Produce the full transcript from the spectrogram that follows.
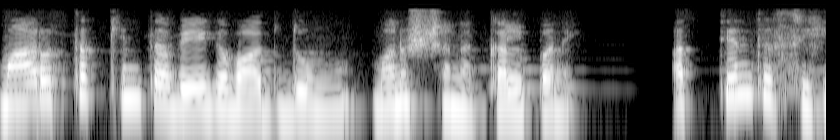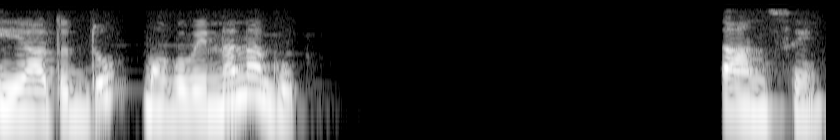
ಮಾರುತಕ್ಕಿಂತ ವೇಗವಾದುದು ಮನುಷ್ಯನ ಕಲ್ಪನೆ. ಅತ್ಯಂತ ಸಿಹಿಯಾದದ್ದು ಮಗುವಿನ ನಗು. ತಾನ್ಸೇನ್,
